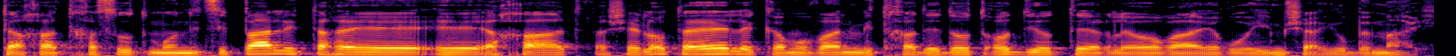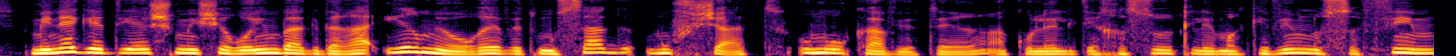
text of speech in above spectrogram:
תחת חסות מוניציפלית אה, אה, אחת? והשאלות האלה כמובן מתחדדות עוד יותר לאור האירועים שהיו במאי. מנגד, יש מי שרואים בהגדרה עיר מעורבת מושג מופשט ומורכב יותר, הכולל התייחסות למרכיבים נוספים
